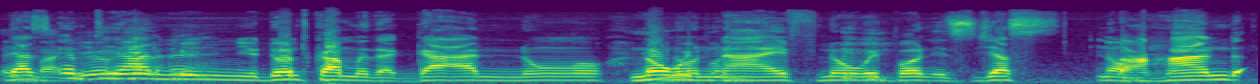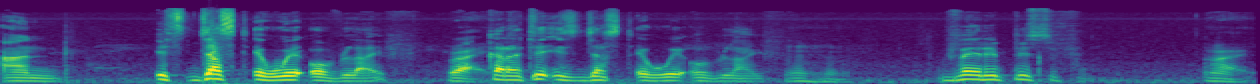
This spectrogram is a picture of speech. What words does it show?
Does man, empty you- hand you- mean you don't come with a gun, no, No no knife, no weapon? It's just No. the hand and It's just a way of life. Right. Karate is just a way of life. Mm-hmm. Very peaceful. right.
